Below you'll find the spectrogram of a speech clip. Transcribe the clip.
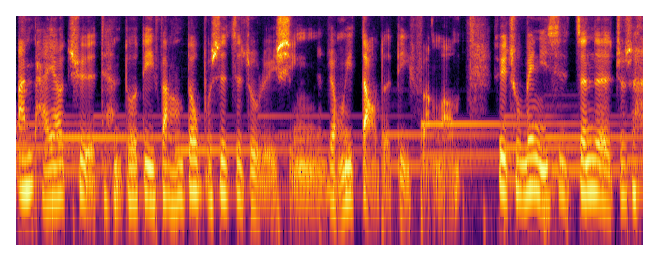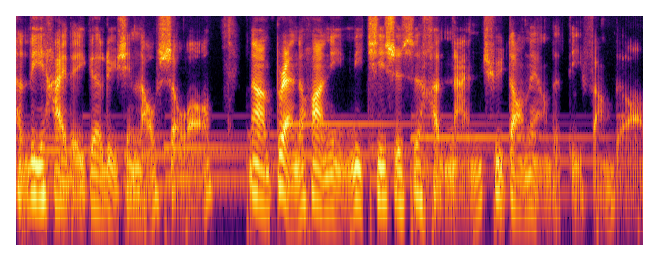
安排要去的很多地方，都不是自助旅行容易到的地方哦。所以，除非你是真的就是很厉害的一个旅行老手哦，那不然的话你，你你其实是很难去到那样的地方的哦。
